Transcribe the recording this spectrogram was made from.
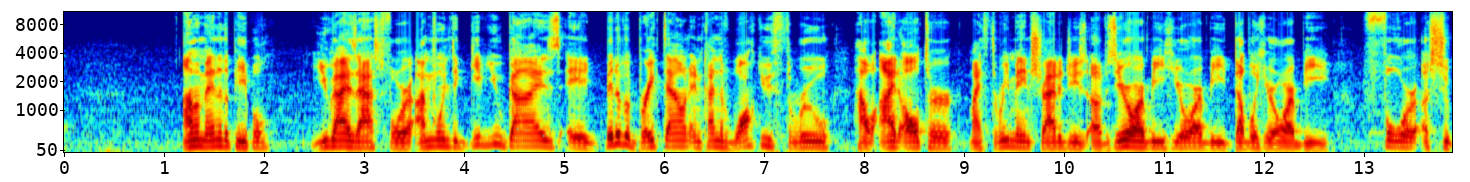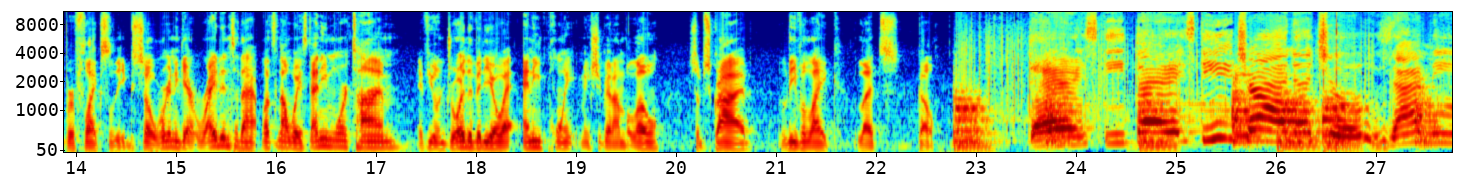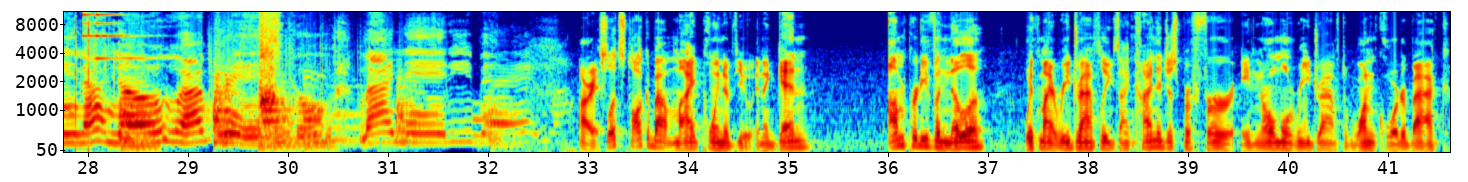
I'm a man of the people you guys asked for. it. I'm going to give you guys a bit of a breakdown and kind of walk you through how I'd alter my three main strategies of zero RB, hero RB, double hero RB for a super flex league. So we're going to get right into that. Let's not waste any more time. If you enjoy the video at any point, make sure you go down below, subscribe, leave a like. Let's go. Thirsty, thirsty, trying to choose. I mean, I know I'm. My nitty. All right, so let's talk about my point of view. And again, I'm pretty vanilla with my redraft leagues. I kind of just prefer a normal redraft, one quarterback,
